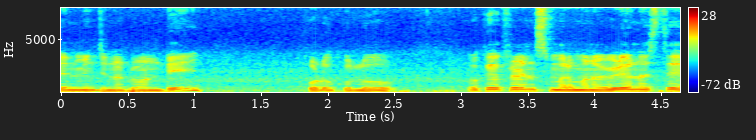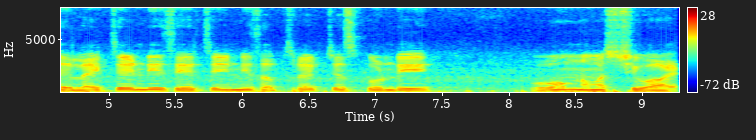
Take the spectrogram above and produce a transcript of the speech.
జన్మించినటువంటి కొడుకులు. ఓకే ఫ్రెండ్స్ మరి మన వీడియో నచ్చితే లైక్ చేయండి షేర్ చేయండి సబ్స్క్రైబ్ చేసుకోండి. ఓం నమ శివాయ.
